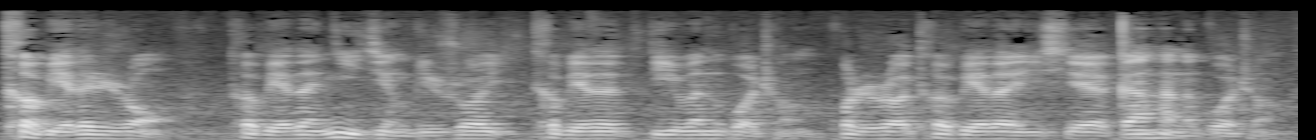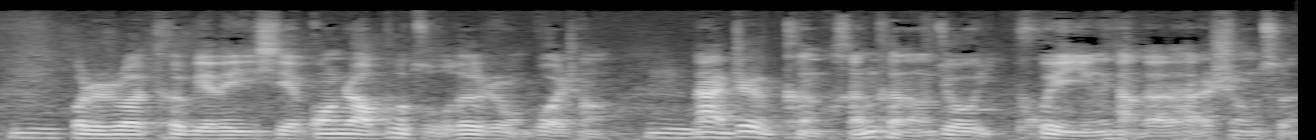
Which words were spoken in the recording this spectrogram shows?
特别的这种特别的逆境，比如说特别的低温的过程，或者说特别的一些干旱的过程，嗯，或者说特别的一些光照不足的这种过程，嗯那这可很可能就会影响到它的生存。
